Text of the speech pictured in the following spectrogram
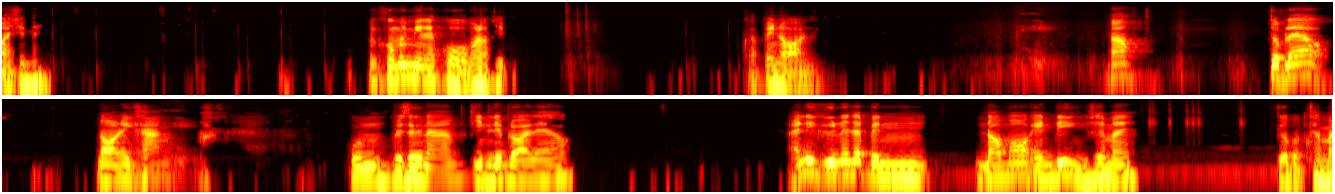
มาใช่ไหม มันคงไม่มีอะไรโผล่มาหรอกที่กลับไปนอน เอ้า จบแล้ว นอนอีกครั้ง คุณไปซื้อน้ำกินเรียบร้อยแล้ว อันนี้คือน่าจะเป็น normal ending ใช่ไหมเกือบแบบธรรม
